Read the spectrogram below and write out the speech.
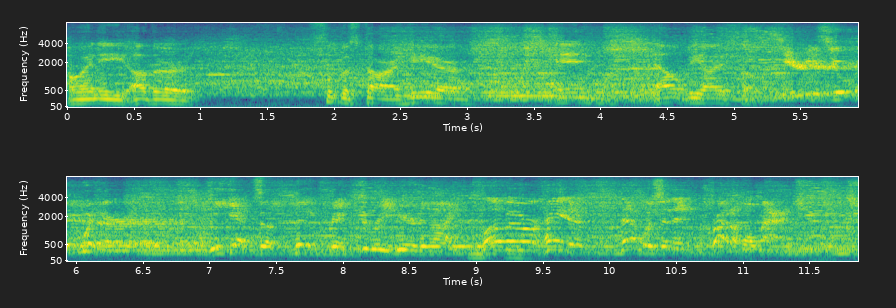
or any other superstar here in LVI show. Here is your winner. He gets a big victory here tonight. Love him or hate him, that was an incredible match.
